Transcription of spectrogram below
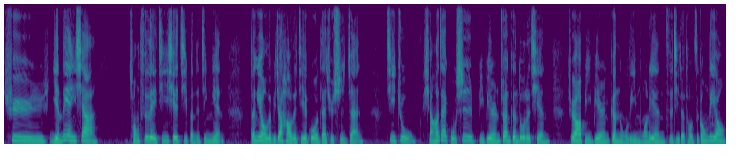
去演练一下，从此累积一些基本的经验。等有了比较好的结果，再去实战。记住，想要在股市比别人赚更多的钱，就要比别人更努力磨练自己的投资功力哦。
